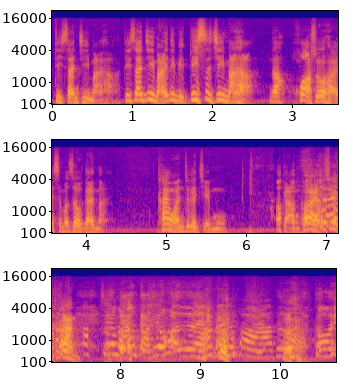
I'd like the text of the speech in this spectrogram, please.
第三季买好，第三季买一定比第四季买好。那话说回来，什么时候该买？看完这个节目。赶快去看！现在马上打电话，对不对？马上打电话啊，对吧？可以。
